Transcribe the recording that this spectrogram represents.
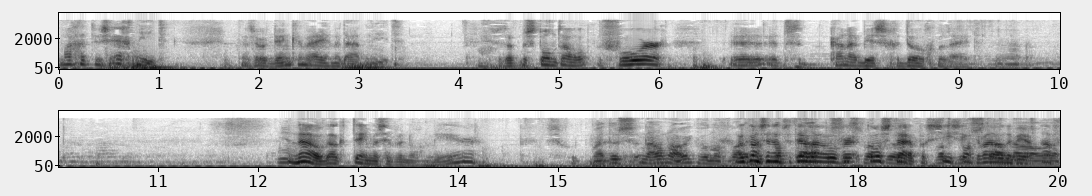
mag het dus echt niet. En zo denken wij inderdaad niet. Dus dat bestond al voor uh, het cannabis-gedoogbeleid. Ja. Nou, welke thema's hebben we nog meer? Goed. Maar dus, nou, nou, ik wil nog... Oh, ik was aan het vertellen over Costa, wat, precies, wat ik dwaalde nou, weer af. Eh,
